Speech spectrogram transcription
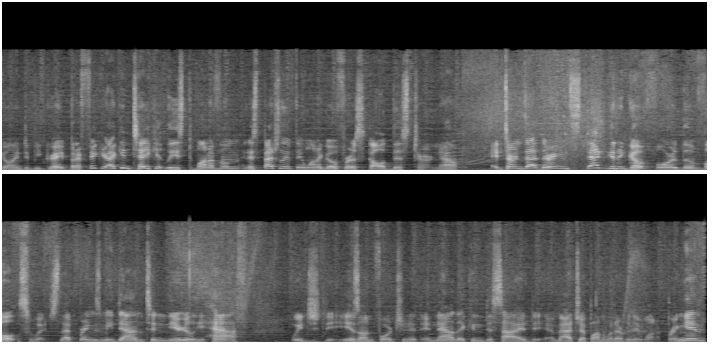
going to be great, but I figure I can take at least one of them, and especially if they want to go for a Scald this turn. Now, it turns out they're instead going to go for the Volt Switch. That brings me down to nearly half, which is unfortunate, and now they can decide uh, a matchup on whatever they want to bring in,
